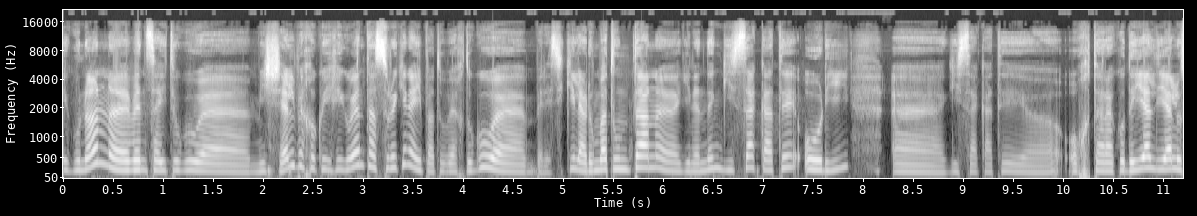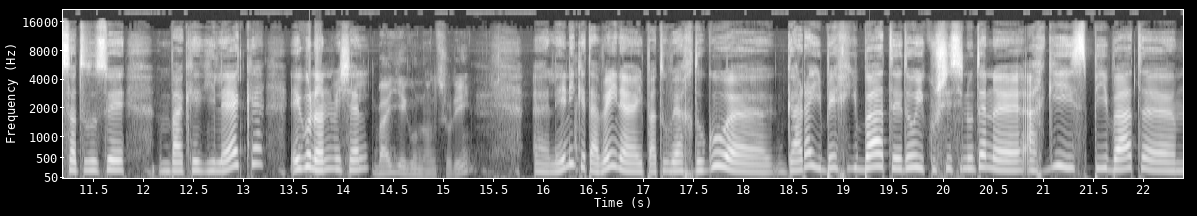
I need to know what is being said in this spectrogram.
Egunon, eben zaitugu uh, Michel behoko irrigoen, eta zurekin aipatu behar dugu, uh, bereziki larun batuntan uh, ginen den gizakate hori, uh, gizakate hortarako uh, deialdia luzatu duzu bakegilek. Egunon, Michel? Bai, egunon zuri. Uh, lehenik eta behin aipatu behar dugu, uh, gara ibehi bat edo ikusi zinuten uh, argi izpi bat, uh,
